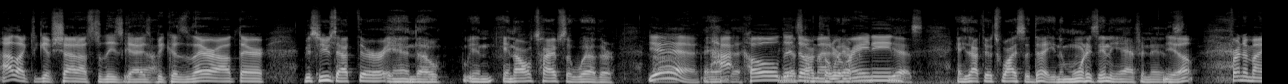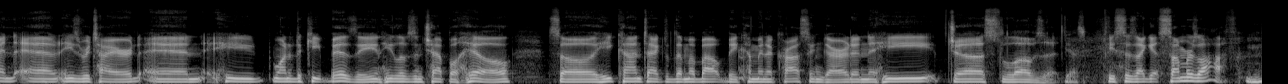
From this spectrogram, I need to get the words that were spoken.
I like to give shout outs to these guys yeah. because they're out there. Mr. Hugh's out there and uh, in in all types of weather. Yeah, uh, and, hot, cold, yes, it don't matter, raining. Yes, and he's out there twice a day, in the mornings and the afternoons. Yep. A friend of mine, uh, he's retired, and he wanted to keep busy, and he lives in Chapel Hill. So he contacted them about becoming a crossing guard, and he just loves it. Yes. He says, I get summers off. Mm-hmm.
